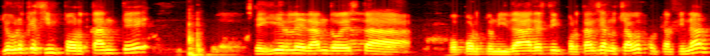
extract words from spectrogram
yo creo que es importante seguirle dando esta oportunidad, esta importancia a los chavos, porque al final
